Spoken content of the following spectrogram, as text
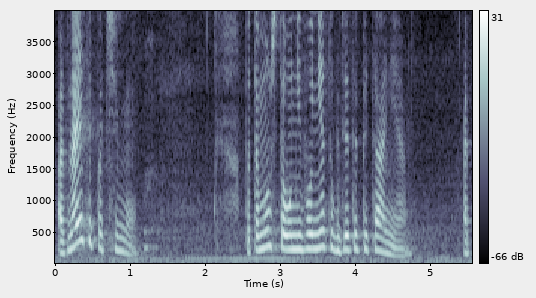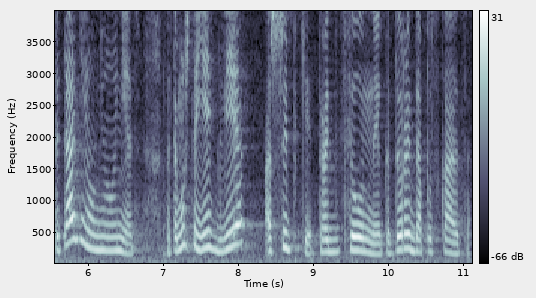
А знаете почему? Потому что у него нету где-то питания. А питания у него нет, потому что есть две ошибки традиционные, которые допускаются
